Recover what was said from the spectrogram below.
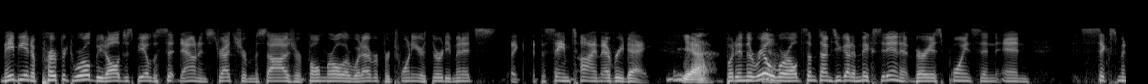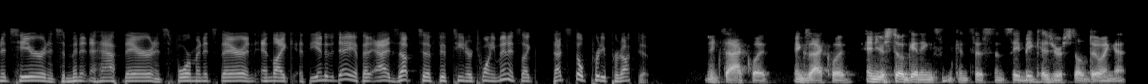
maybe in a perfect world, we'd all just be able to sit down and stretch or massage or foam roll or whatever for 20 or 30 minutes, like at the same time every day. Yeah. But in the real yeah. world, sometimes you got to mix it in at various points and, and it's six minutes here and it's a minute and a half there and it's four minutes there. And, and like at the end of the day, if it adds up to 15 or 20 minutes, like that's still pretty productive. Exactly. Exactly. And you're still getting some consistency because you're still doing it.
